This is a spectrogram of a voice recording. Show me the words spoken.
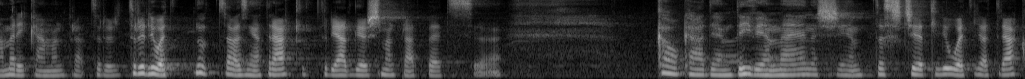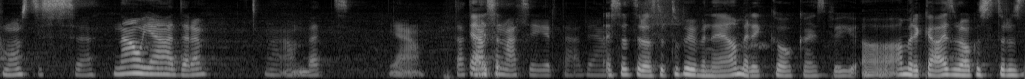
Amerikā, manuprāt, tur ir, tur ir ļoti, nu, savā ziņā traki. Tur jāatgriežas, manuprāt, pēc uh, kaut kādiem diviem mēnešiem. Tas šķiet ļoti, ļoti traki. Mums tas uh, nav jādara. Uh, bet, jā. Tā transformācija ir tāda. Jā. Es atceros, ka tu pieminēji Ameriku, ka es biju uh, Amerikā aizbraukusi tur uz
